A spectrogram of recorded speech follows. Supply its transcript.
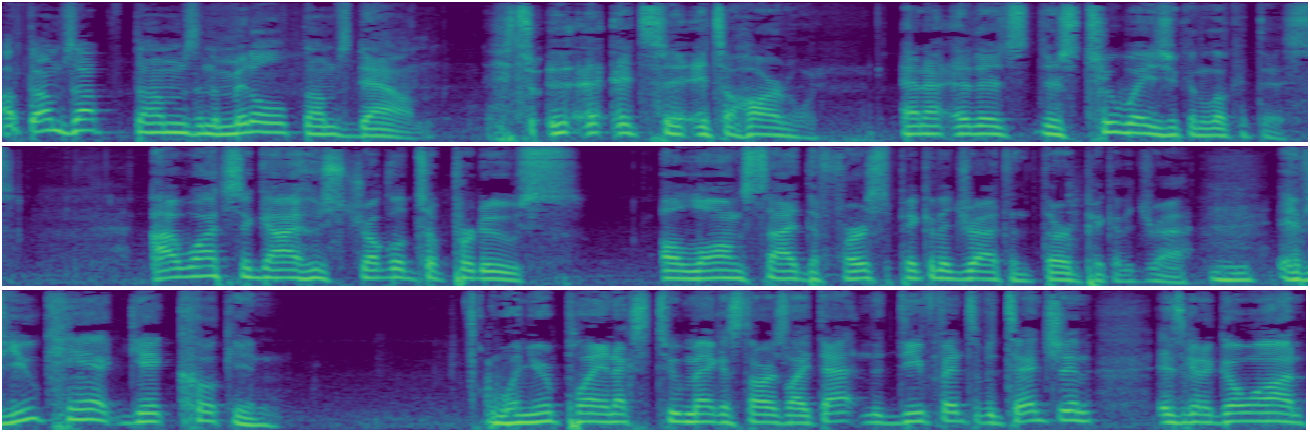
a thumbs up, thumbs in the middle, thumbs down. It's it's a, it's a hard one, and I, there's there's two ways you can look at this. I watched a guy who struggled to produce alongside the first pick of the draft and third pick of the draft. Mm-hmm. If you can't get cooking when you're playing next to two megastars like that, and the defensive attention is going to go on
